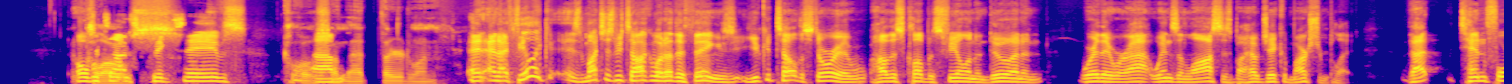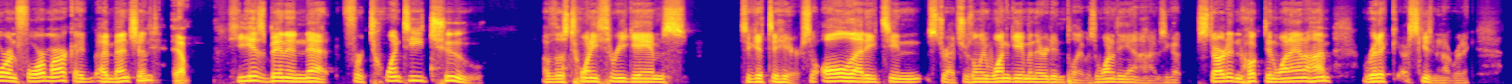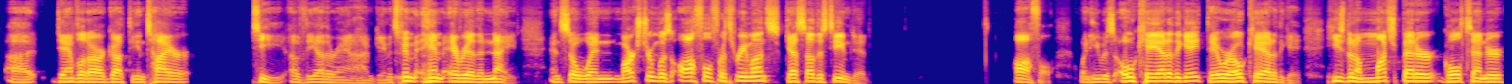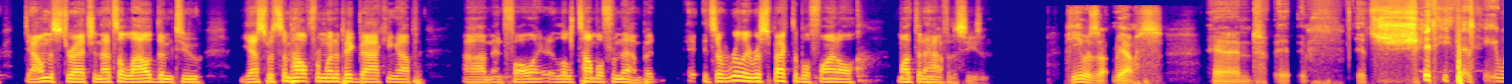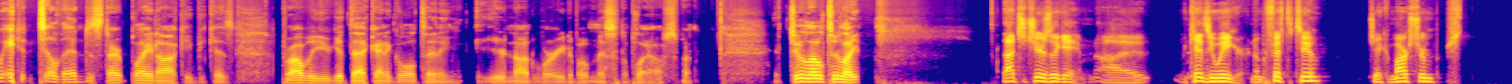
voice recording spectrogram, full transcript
Overtime, big saves. close Um, on that third one And and I feel like as much as we talk about other things, you could tell the story of how this club was feeling and doing and where they were at, wins and losses by how Jacob Markstrom played. That 10 4 and 4 mark I, I mentioned. Yep. He has been in net for 22 of those 23 games to get to here. So all that 18 stretch. There's only one game in there he didn't play. It was one of the Anaheims. He got started and hooked in one Anaheim. Rittich, excuse me, not Rittich. Uh, Dan Vladar got the entire T of the other Anaheim game. It's been him every other night. And so when Markstrom was awful for three months, guess how this team did? Awful. When he was okay out of the gate, they were okay out of the gate. He's been a much better goaltender down the stretch, and that's allowed them to, yes, with some help from Winnipeg backing up um, and falling a little tumble from them. But it's a really respectable final month and a half of the season. he was uh, yes and it, it's shitty that he waited till then to start playing hockey because probably you get that kind of goaltending you're not worried about missing the playoffs but too little too late That's your cheers of the game. Uh, Mackenzie Weegar, number 52. Jacob Markstrom,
